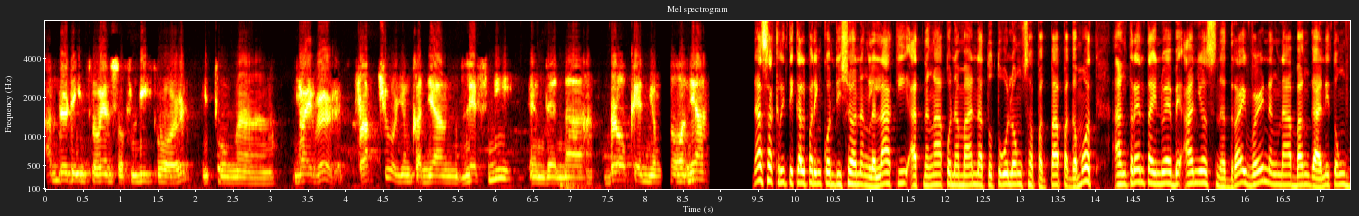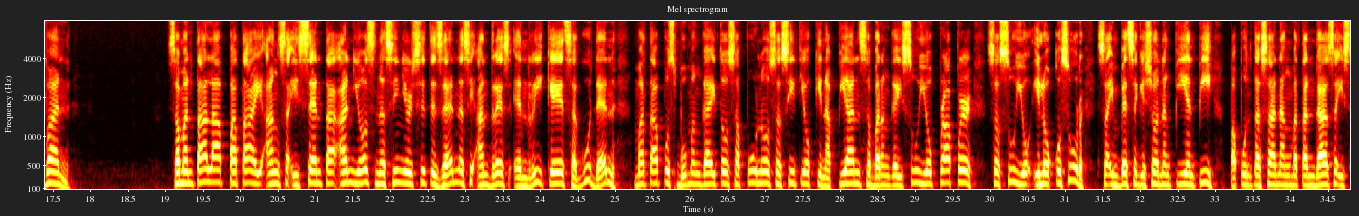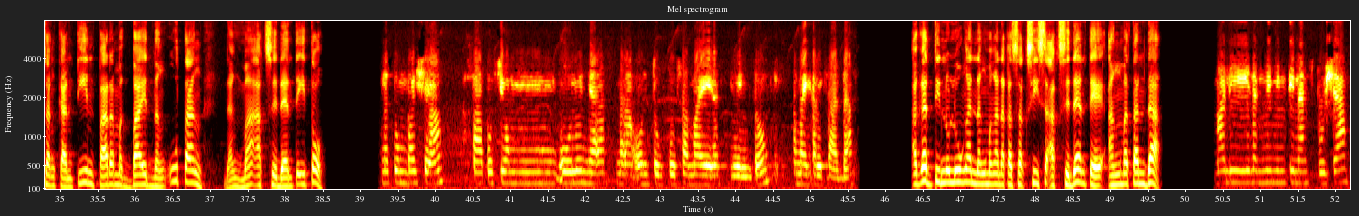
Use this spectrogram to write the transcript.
Under the influence of liquor, itong ah, driver fracture yung kanyang left knee and then ah, broken yung noo niya. Nasa kritikal pa rin kondisyon ang lalaki at nangako naman na tutulong sa pagpapagamot ang 39 anyos na driver ng nabangga nitong van. Samantala, patay ang sa 60 anyos na senior citizen na si Andres Enrique Saguden matapos bumangga ito sa puno sa sitio Kinapian sa barangay Suyo proper sa Suyo, Ilocos Sur. Sa investigasyon ng PNP, papunta sana ang matanda sa isang kantin para magbayad ng utang nang maaksidente ito. Natumba siya. Tapos yung ulo niya nauntog po sa may asiminto, sa may kalsada. Agad tinulungan ng mga nakasaksi sa aksidente ang matanda. Bali, nagmi-maintenance po siya.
